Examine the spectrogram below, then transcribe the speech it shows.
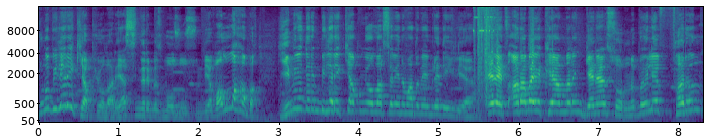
Bunu bilerek yapıyorlar ya sinirimiz bozulsun diye. Vallahi bak yemin ederim bilerek yapmıyorlarsa benim adım Emre değil ya. Evet araba yıkayanların genel sorunu böyle farın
